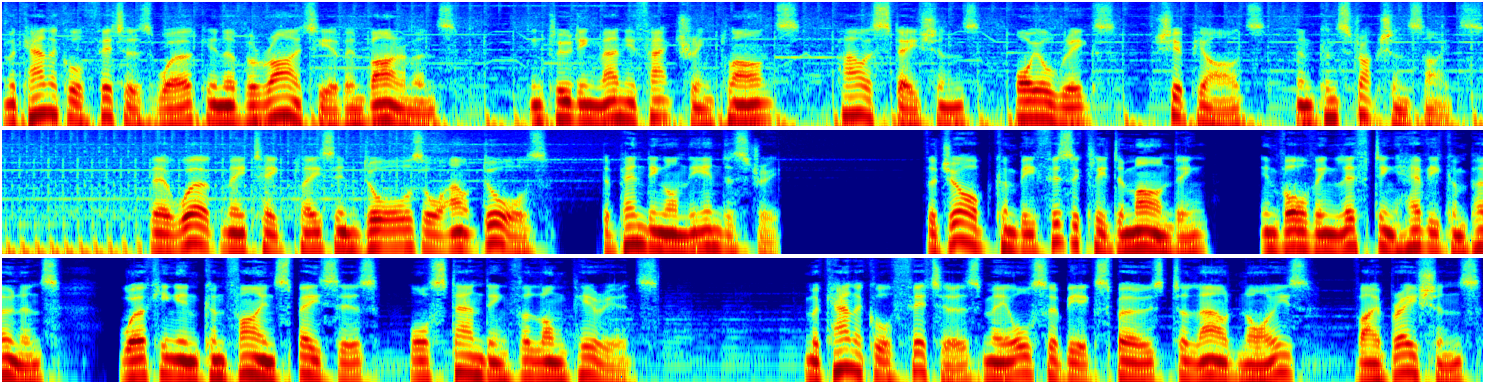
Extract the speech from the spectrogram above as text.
Mechanical fitters work in a variety of environments, including manufacturing plants, power stations, oil rigs, shipyards, and construction sites. Their work may take place indoors or outdoors, depending on the industry. The job can be physically demanding, involving lifting heavy components, working in confined spaces, or standing for long periods. Mechanical fitters may also be exposed to loud noise, vibrations,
